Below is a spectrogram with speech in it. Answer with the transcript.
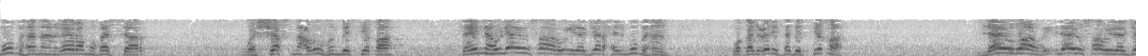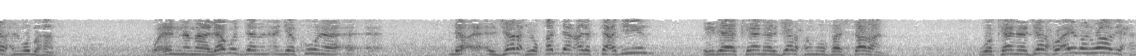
مبهما غير مفسر والشخص معروف بالثقة فإنه لا يصار إلى الجرح المبهم وقد عرف بالثقة. لا يضاف لا يصار إلى الجرح المبهم وإنما لا بد من أن يكون الجرح يقدم على التعديل إذا كان الجرح مفسرا وكان الجرح أيضا واضحا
